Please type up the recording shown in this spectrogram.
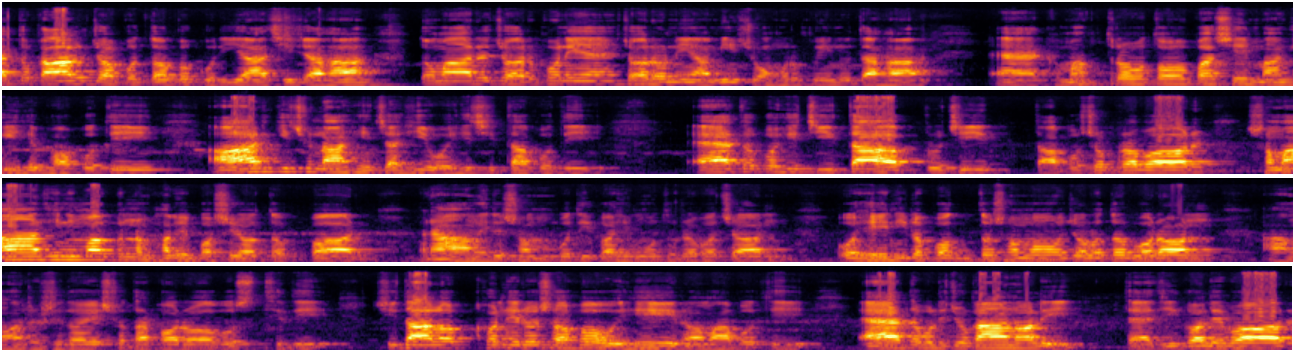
এত কাল জপ তপ করিয়া আছি যাহা, তোমার চর্পণে, চরণে আমি সমর্পিনু তাহা। একমাত্র তপাশে মাগি হে ভগতি আর কিছু নাহি চাহি ওহি সীতাপতি। এত কহি চিতা প্রচিত, তাপস প্রবর সমাধি নিমগ্ন ভাবে বসে অতঃপর। রামের সম্বোধি কহে মধুর বচন, ওহে নীলপদ্ম সম জলত বরণ, আমার হৃদয়ে সদা কর অবস্থিতি। সীতা লক্ষণের সহ হে রমাপতি, এত বলি যোগানলে ত্যাজি গলে বর।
